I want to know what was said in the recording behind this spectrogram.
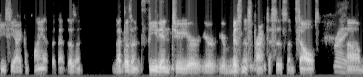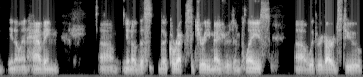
PCI compliant, but that doesn't that doesn't feed into your your your business practices themselves right um, you know and having um, you know this the correct security measures in place uh, with regards to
